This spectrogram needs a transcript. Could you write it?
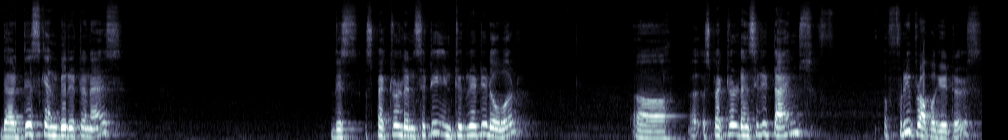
that this can be written as this spectral density integrated over uh, spectral density times free propagators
